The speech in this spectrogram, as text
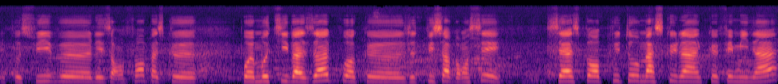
il faut suivre euh, les enfants parce que pour un motif à autres, pour que je puisse avancer. C'est un sport plutôt masculin que féminin,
